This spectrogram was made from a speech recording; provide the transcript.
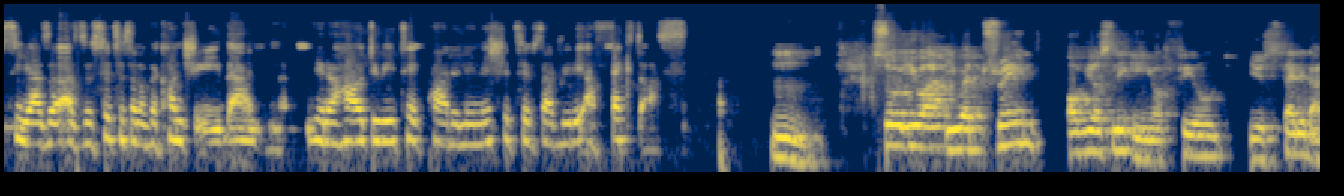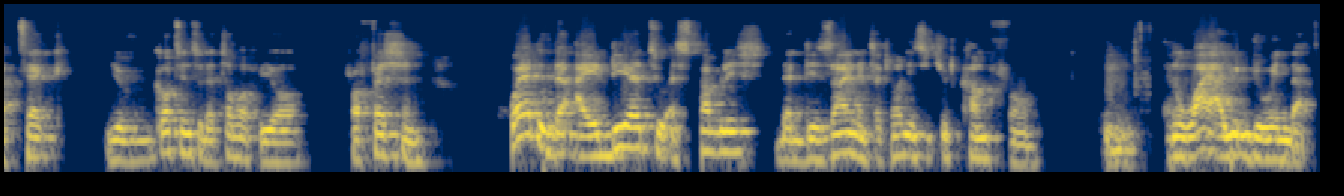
see as a, as a citizen of the country that, you know, how do we take part in initiatives that really affect us? Mm. So you are you were trained obviously in your field. You studied at Tech. You've gotten to the top of your profession. Where did the idea to establish the Design and Technology Institute come from, and why are you doing that?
